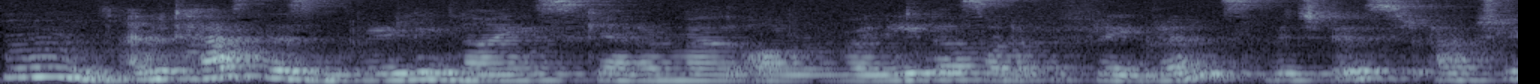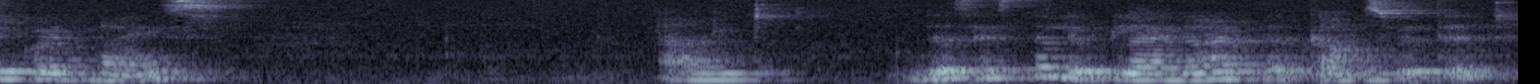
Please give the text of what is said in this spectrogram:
Mm, and it has this really nice caramel or vanilla sort of a fragrance which is actually quite nice. And this is the lip liner that comes with it.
